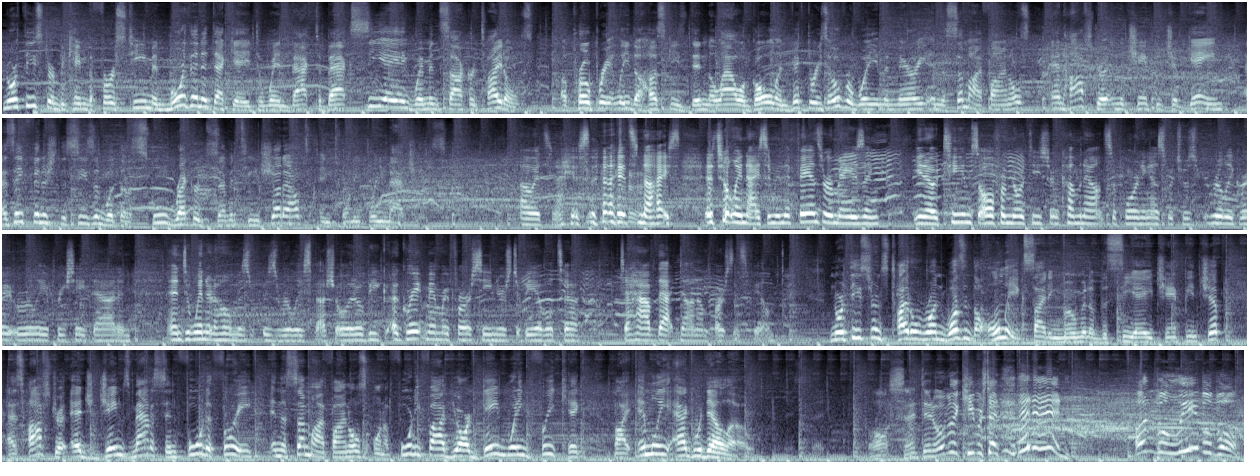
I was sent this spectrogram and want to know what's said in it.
Northeastern became the first team in more than a decade to win back-to-back CAA women's soccer titles. Appropriately, the Huskies didn't allow a goal in victories over William and Mary in the semifinals and Hofstra in the championship game as they finished the season with a school record 17 shutouts in 23 matches. Oh, it's nice. it's nice. It's really nice. I mean, the fans were amazing. You know, teams all from Northeastern coming out and supporting us, which was really great. We really appreciate that. And and to win at home is, is really special. It'll be a great memory for our seniors to be able to, to have that done on Parsons Field. Northeastern's title run wasn't the only exciting moment of the CAA championship, as Hofstra edged James Madison 4-3 in the semifinals on a 45-yard game-winning free kick by Emily Aguadello. Ball sent in over the keeper's head and in! Unbelievable!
